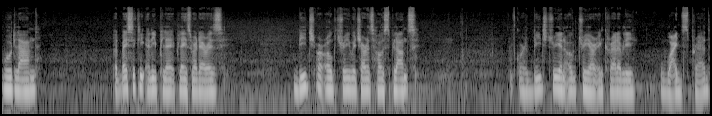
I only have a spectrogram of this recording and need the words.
woodland, but basically any pla place where there is beech or oak tree, which are its host plants. Of course, beech tree and oak tree are incredibly widespread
